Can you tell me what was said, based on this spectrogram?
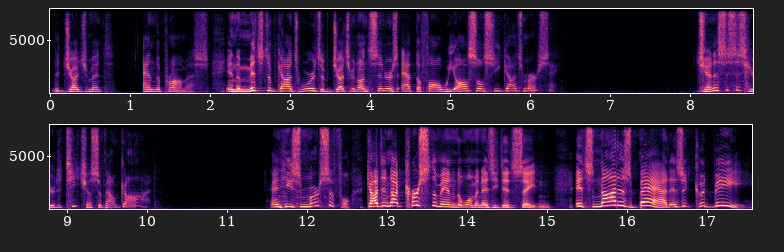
the judgment and the promise, in the midst of God's words of judgment on sinners at the fall, we also see God's mercy. Genesis is here to teach us about God. And he's merciful. God did not curse the man and the woman as he did Satan. It's not as bad as it could be.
